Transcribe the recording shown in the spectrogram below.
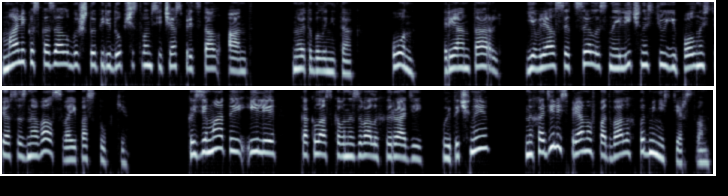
Малика сказала бы, что перед обществом сейчас предстал Ант, но это было не так. Он, Риан Тарль, являлся целостной личностью и полностью осознавал свои поступки. Казематы или, как ласково называл их Ирадий, пыточные, находились прямо в подвалах под министерством.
